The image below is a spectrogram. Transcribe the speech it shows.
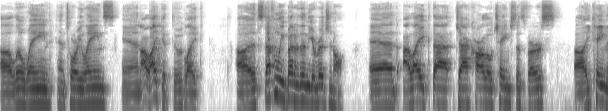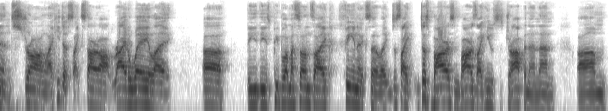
uh Lil Wayne and Tory Lanez and I like it dude like uh it's definitely better than the original. And I like that Jack Harlow changed his verse. Uh he came in strong like he just like started off right away like uh the, these people are my sons like Phoenix, like just like just bars and bars like he was just dropping, and then um,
